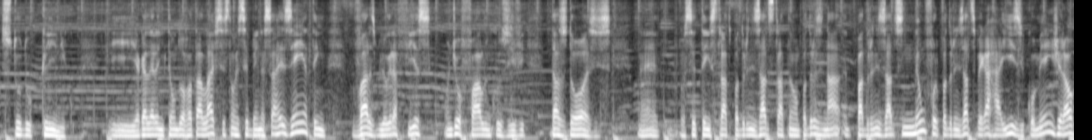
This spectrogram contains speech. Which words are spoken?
estudo clínico. E a galera então do Avatar Life, vocês estão recebendo essa resenha, tem várias bibliografias onde eu falo inclusive das doses. Né? Você tem extrato padronizado, extrato não padronizado. Se não for padronizado, você pegar raiz e comer, em geral,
